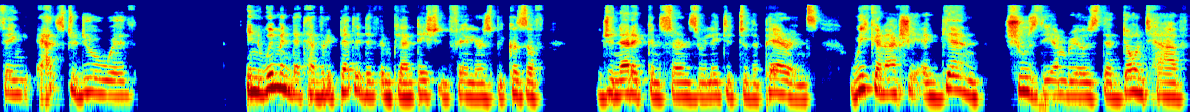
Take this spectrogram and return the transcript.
thing has to do with in women that have repetitive implantation failures because of genetic concerns related to the parents, we can actually again choose the embryos that don't have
